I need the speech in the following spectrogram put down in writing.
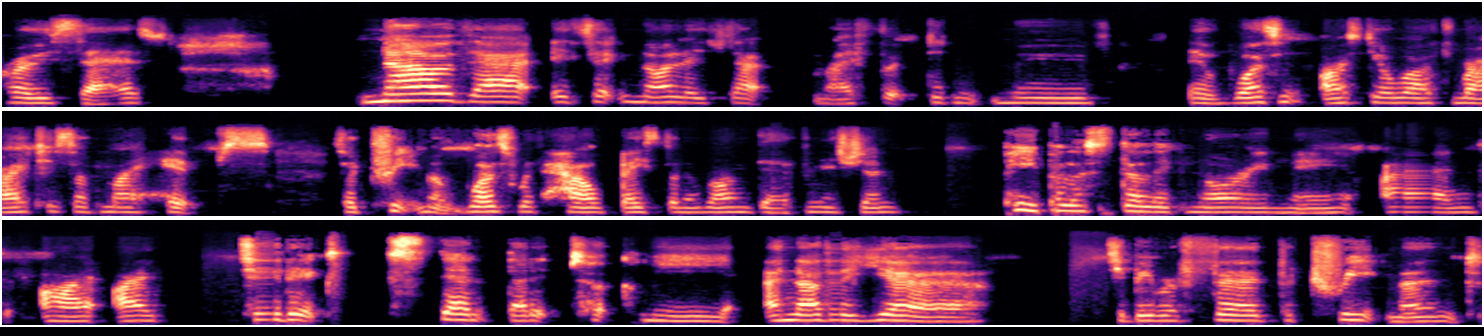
process. Now that it's acknowledged that my foot didn't move, there wasn't osteoarthritis of my hips, so treatment was withheld based on a wrong definition. People are still ignoring me, and I, I to the extent that it took me another year to be referred for treatment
